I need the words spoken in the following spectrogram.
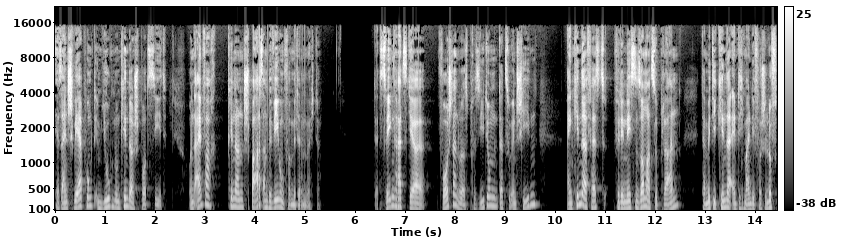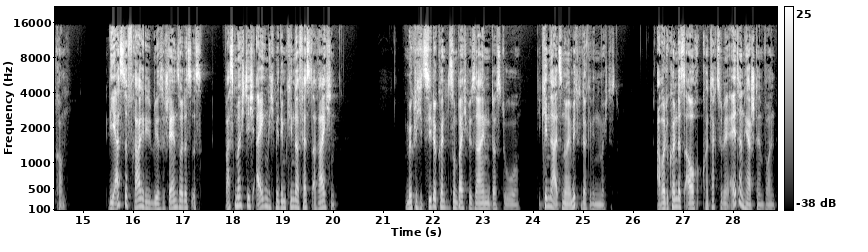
der seinen Schwerpunkt im Jugend- und Kindersport sieht und einfach Kindern Spaß an Bewegung vermitteln möchte. Deswegen hat der Vorstand oder das Präsidium dazu entschieden, ein Kinderfest für den nächsten Sommer zu planen, damit die Kinder endlich mal in die frische Luft kommen. Die erste Frage, die du dir stellen solltest, ist, was möchte ich eigentlich mit dem Kinderfest erreichen? Mögliche Ziele könnten zum Beispiel sein, dass du die Kinder als neue Mitglieder gewinnen möchtest. Aber du könntest auch Kontakt zu den Eltern herstellen wollen.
